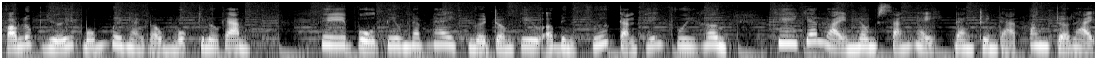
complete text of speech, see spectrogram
có lúc dưới 40.000 đồng 1 kg. Thì vụ tiêu năm nay, người trồng tiêu ở Bình Phước cảm thấy vui hơn khi giá loại nông sản này đang trên đà tăng trở lại.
